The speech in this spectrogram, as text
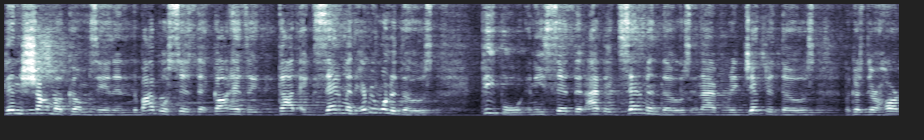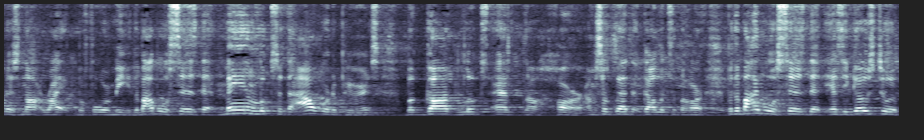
Then Shammah comes in, and the Bible says that God has God examined every one of those people, and he said that I've examined those and I've rejected those because their heart is not right before me. The Bible says that man looks at the outward appearance, but God looks at the heart. I'm so glad that God looks at the heart. But the Bible says that as he goes to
